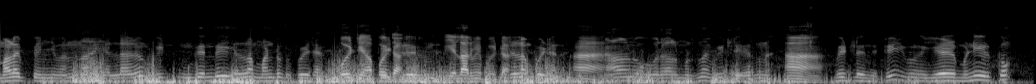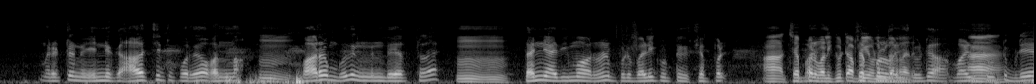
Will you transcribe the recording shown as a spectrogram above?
மழை பெஞ்சு வந்தா எல்லாரும் வீட் இங்கேருந்து எல்லாம் மண்டபத்துக்கு போயிட்டாங்க. போயிட்டியா? போயிட்டாங்க. எல்லாருமே போயிட்டாங்க. எல்லாம் போயிட்டாங்க. நானும் ஒரு ஆள் மட்டும் தான் வீட்டில் இருந்தேன் வீட்டில் இருந்துட்டு இவங்க ஏழு மணி இருக்கும். ரிட்டன் என்னைக்கு அழைச்சிட்டு போகிறதுக்காக வந்தான். வரும்போது இந்த இடத்துல தண்ணி அதிகமாக வரணும்னு இப்படி வலி விட்டு செப்பல் செப்பல் வலிக்கி விட்டு அப்படியே செப்பல் வலி விழுந்துடுறாரு விட்டு வலி விட்டு இப்படியே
